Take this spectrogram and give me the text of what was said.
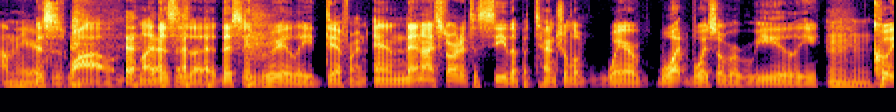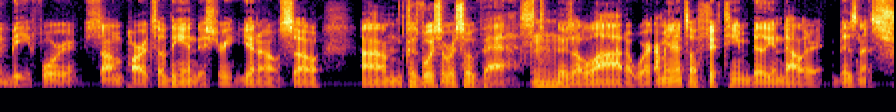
I'm here. this is wild, like this is a this is really different. And then I started to see the potential of where what voiceover really mm-hmm. could be for some parts of the industry, you know. So, because voiceover is so vast, Mhm. there's a lot of work. I mean, it's a 15 billion dollar business,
